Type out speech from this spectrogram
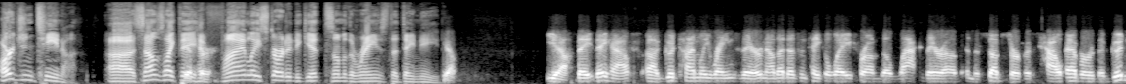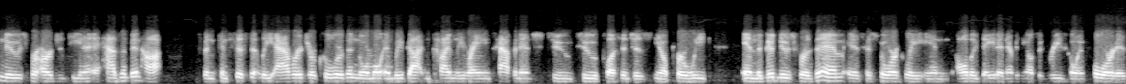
Argentina. Uh, sounds like they yes, have sir. finally started to get some of the rains that they need. Yep. Yeah, they they have uh, good timely rains there. Now that doesn't take away from the lack thereof in the subsurface. However, the good news for Argentina, it hasn't been hot. It's been consistently average or cooler than normal, and we've gotten timely rains, half an inch to two plus inches, you know, per week. And the good news for them is historically, and all the data and everything else agrees going forward, is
